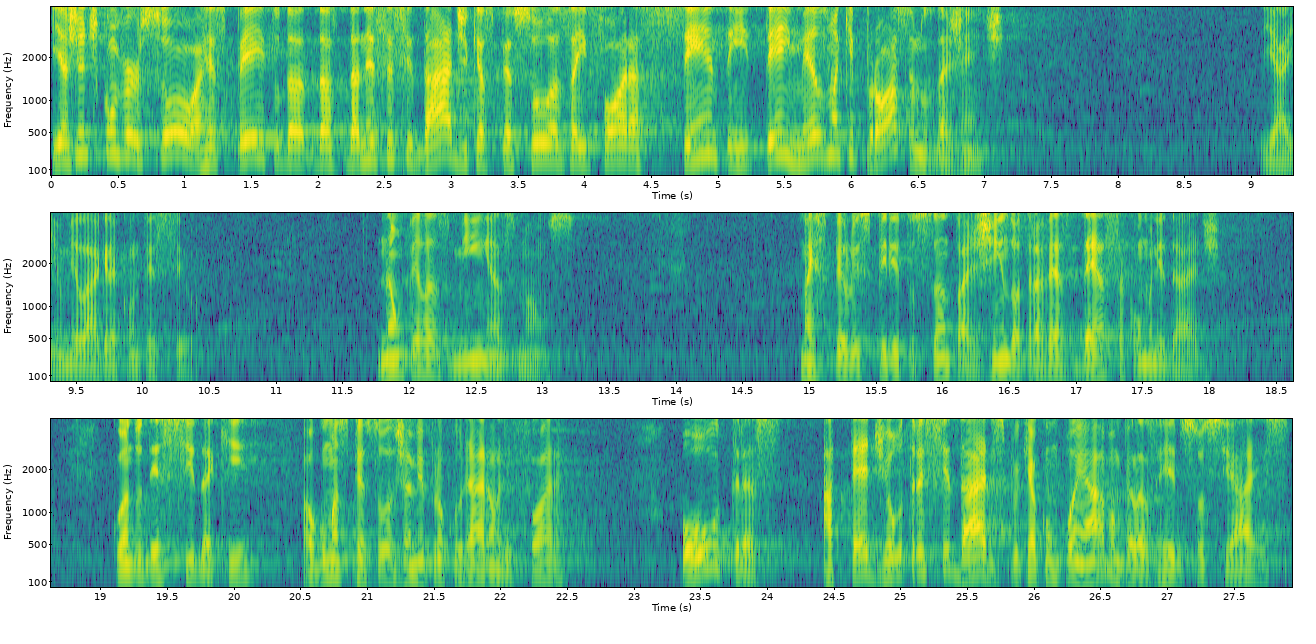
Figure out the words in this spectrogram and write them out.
E a gente conversou a respeito da, da, da, necessidade que as pessoas aí fora sentem e têm, mesmo aqui próximos da gente. E aí o milagre aconteceu. Não pelas minhas mãos, mas pelo Espírito Santo agindo através dessa comunidade. Quando desci daqui, algumas pessoas já me procuraram ali fora, outras até de outras cidades, porque acompanhavam pelas redes sociais,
